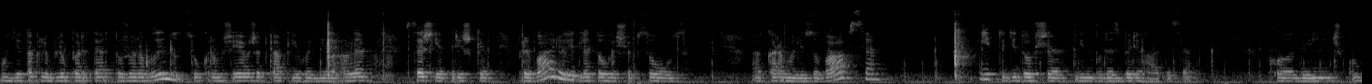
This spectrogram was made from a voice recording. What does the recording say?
Ой, я так люблю перетерту журавлину з цукром, що я вже б так його їла, але все ж я трішки приварюю для того, щоб соус е, карамелізувався, і тоді довше він буде зберігатися в холодильничку.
